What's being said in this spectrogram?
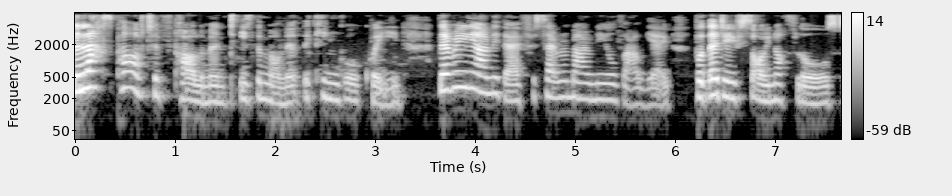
The last part of Parliament is the monarch, the King or Queen. They're really only there for ceremonial value, but they do sign off laws.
